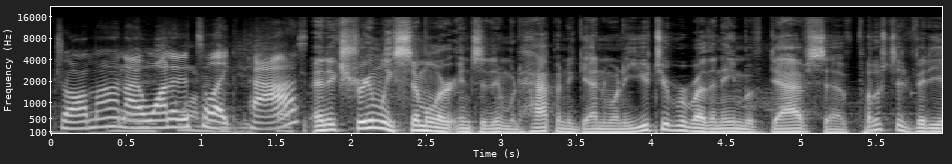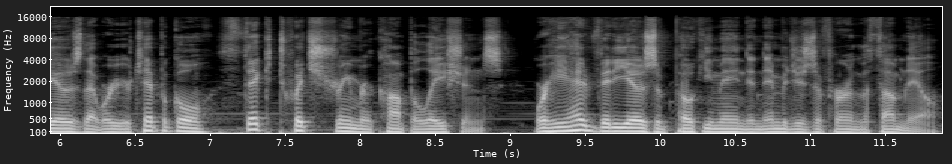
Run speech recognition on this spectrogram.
drama, and I wanted it to like pass. An extremely similar incident would happen again when a YouTuber by the name of Davsev posted videos that were your typical thick Twitch streamer compilations, where he had videos of Pokimane and images of her in the thumbnail.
